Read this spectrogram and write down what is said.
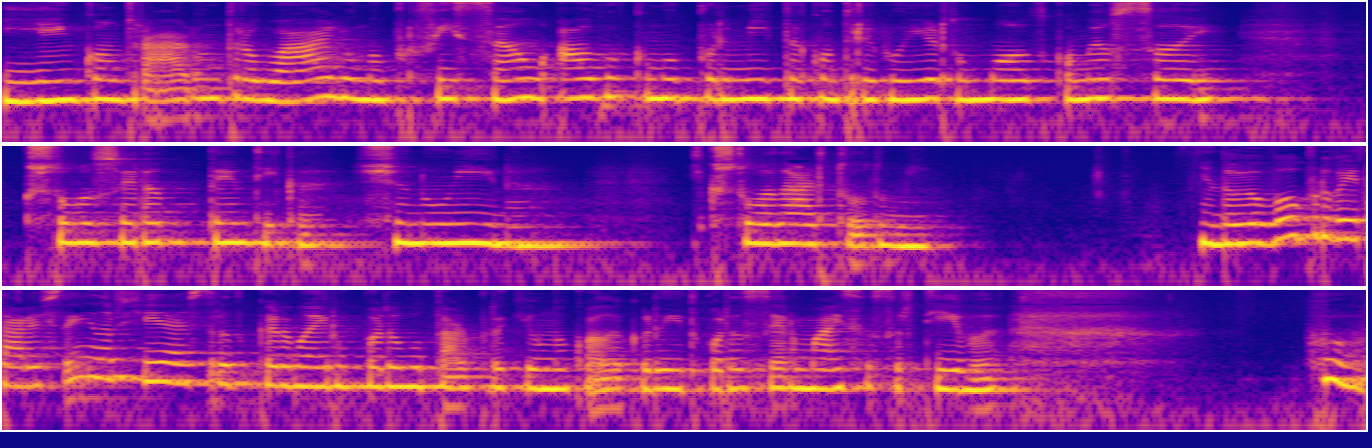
e a encontrar um trabalho, uma profissão, algo que me permita contribuir do modo como eu sei que estou a ser autêntica, genuína e que estou a dar tudo de mim. Então eu vou aproveitar esta energia extra de carneiro para lutar por aquilo no qual acredito, para ser mais assertiva, uh,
